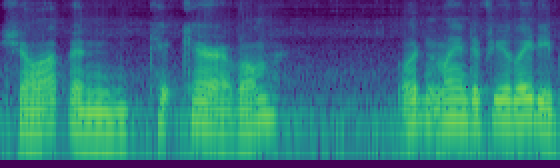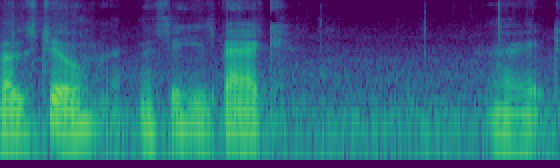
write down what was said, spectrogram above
show up and take care of them. Wouldn't mind a few ladybugs too. I see he's back. Alright.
